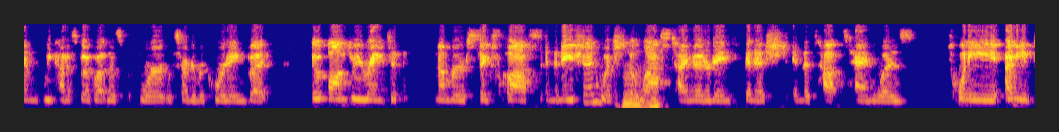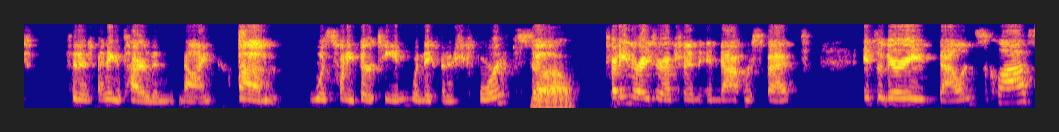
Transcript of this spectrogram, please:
and we kind of spoke about this before we started recording, but on three ranked at number six class in the nation, which mm-hmm. the last time Notre Dame finished in the top 10 was 20, I mean, finished, I think it's higher than nine, um, was 2013 when they finished fourth. So wow. trending in the right direction in that respect. It's a very balanced class.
